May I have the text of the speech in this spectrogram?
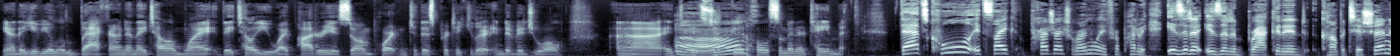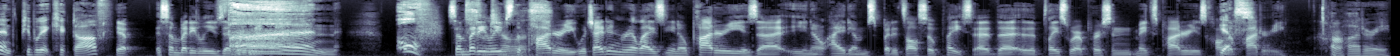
you know, they give you a little background and they tell them why they tell you why pottery is so important to this particular individual. Uh, it's, it's just good, wholesome entertainment. That's cool. It's like Project Runway for pottery. Is it a is it a bracketed competition and people get kicked off? Yep. Somebody leaves every week. Fun. Oh, Somebody so leaves the pottery, which I didn't realize. You know, pottery is uh, you know items, but it's also place. Uh, the the place where a person makes pottery is called Yes. a pottery. a pottery.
